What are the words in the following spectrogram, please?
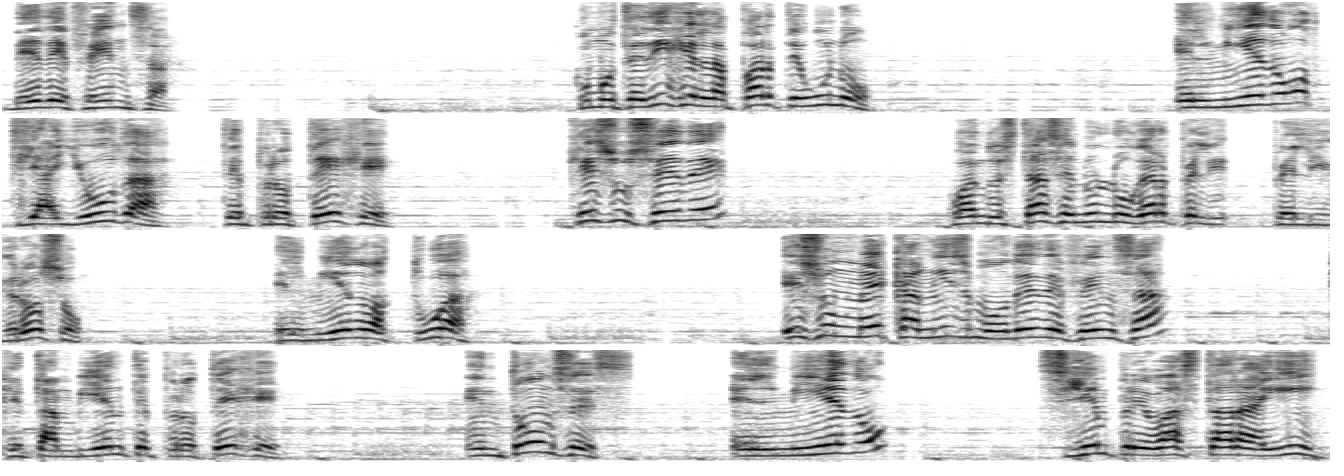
de defensa. Como te dije en la parte 1, el miedo te ayuda, te protege. ¿Qué sucede cuando estás en un lugar peligroso? El miedo actúa. Es un mecanismo de defensa que también te protege. Entonces, el miedo siempre va a estar ahí.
